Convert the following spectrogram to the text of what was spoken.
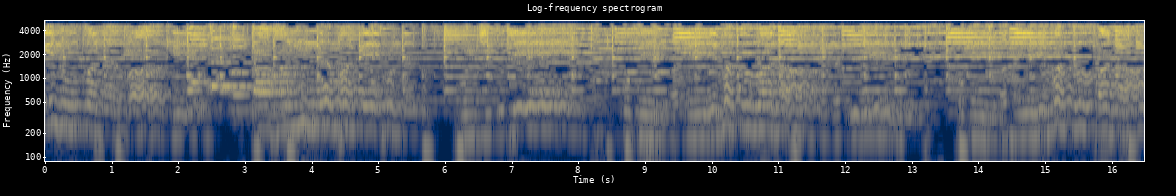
සුරකිනු වනවාගේ අහන්න මගේ හොඳ පුංචි පුතේ ඔබේ අතේ මතුවනාගතේ ඔබේ අතේ මතුවනාගතේ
